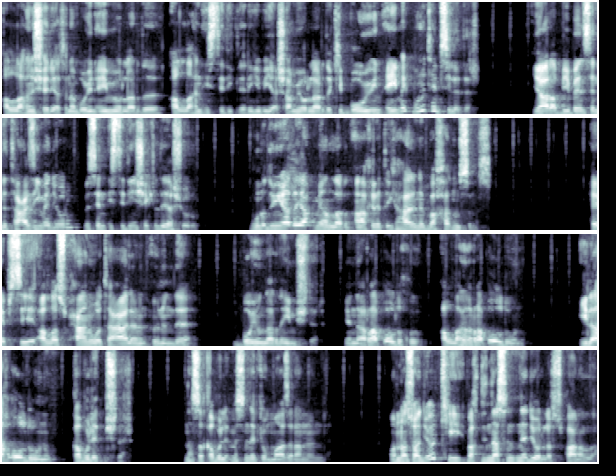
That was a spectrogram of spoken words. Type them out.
Allah'ın şeriatına boyun eğmiyorlardı. Allah'ın istedikleri gibi yaşamıyorlardı ki boyun eğmek bunu temsil eder. Ya Rabbi ben seni tazim ediyorum ve senin istediğin şekilde yaşıyorum. Bunu dünyada yapmayanların ahiretteki haline bakar mısınız? Hepsi Allah Subhanahu ve Taala'nın önünde boyunlarını eğmişler. Yani Rab olduğu, Allah'ın Rab olduğunu, ilah olduğunu kabul etmişler. Nasıl kabul etmesinler ki o mağazaranın önünde? Ondan sonra diyor ki bak nasıl ne diyorlar subhanallah.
